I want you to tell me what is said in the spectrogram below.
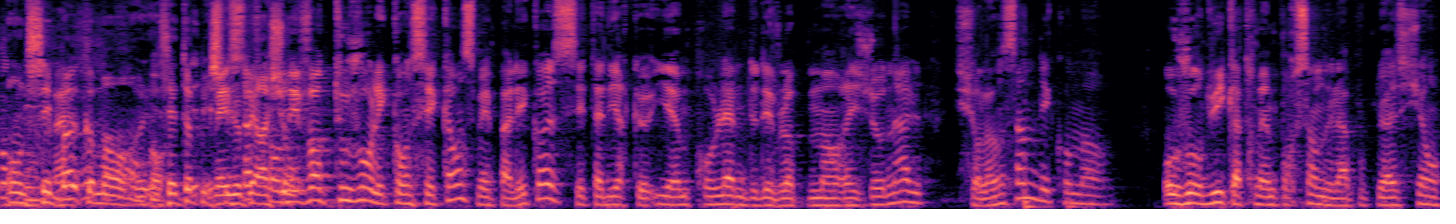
on ne sait pas comment cette opération. On évoque toujours les conséquences, mais pas les causes. C'est-à-dire qu'il y a un problème de développement régional sur l'ensemble des Comores. Aujourd'hui, 80% de la population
